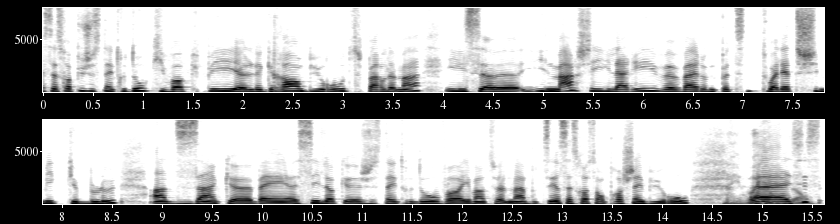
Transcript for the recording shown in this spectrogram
ce sera plus Justin Trudeau qui va occuper le grand bureau du Parlement. Et il se, il marche et il arrive vers une petite toilette chimique bleue en disant que ben c'est là que Justin Trudeau va éventuellement aboutir. Ce sera son prochain bureau. Ben, Euh, c'est-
